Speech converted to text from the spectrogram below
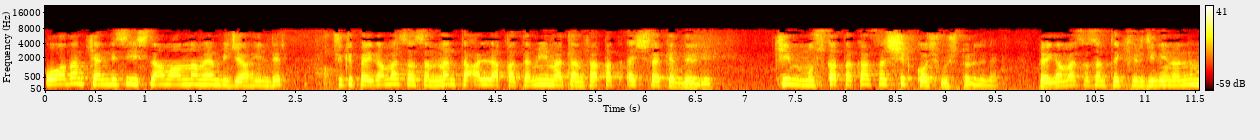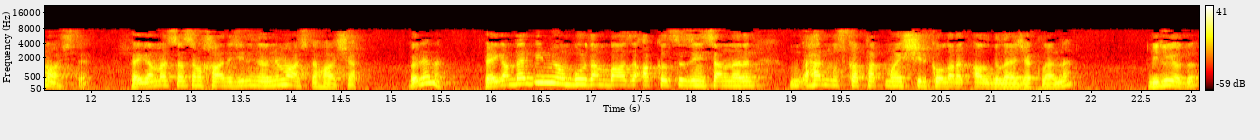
O adam kendisi İslam'ı anlamayan bir cahildir. Çünkü Peygamber sallallahu aleyhi ve sellem men teallaka temimeten fakat eşreke dedi. Kim muska takarsa şirk koşmuştur dedi. Peygamber sellem tekfirciliğin önünü mü açtı? Peygamber sellem hariciliğin önünü mü açtı haşa? Öyle mi? Peygamber bilmiyor mu buradan bazı akılsız insanların her muska takmayı şirk olarak algılayacaklarını? Biliyordu.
